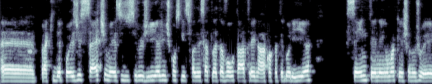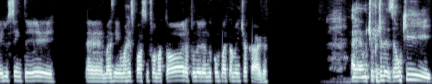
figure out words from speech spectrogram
é, para que depois de sete meses de cirurgia a gente conseguisse fazer esse atleta voltar a treinar com a categoria sem ter nenhuma queixa no joelho, sem ter é, mais nenhuma resposta inflamatória, tolerando completamente a carga. É um tipo de lesão que,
